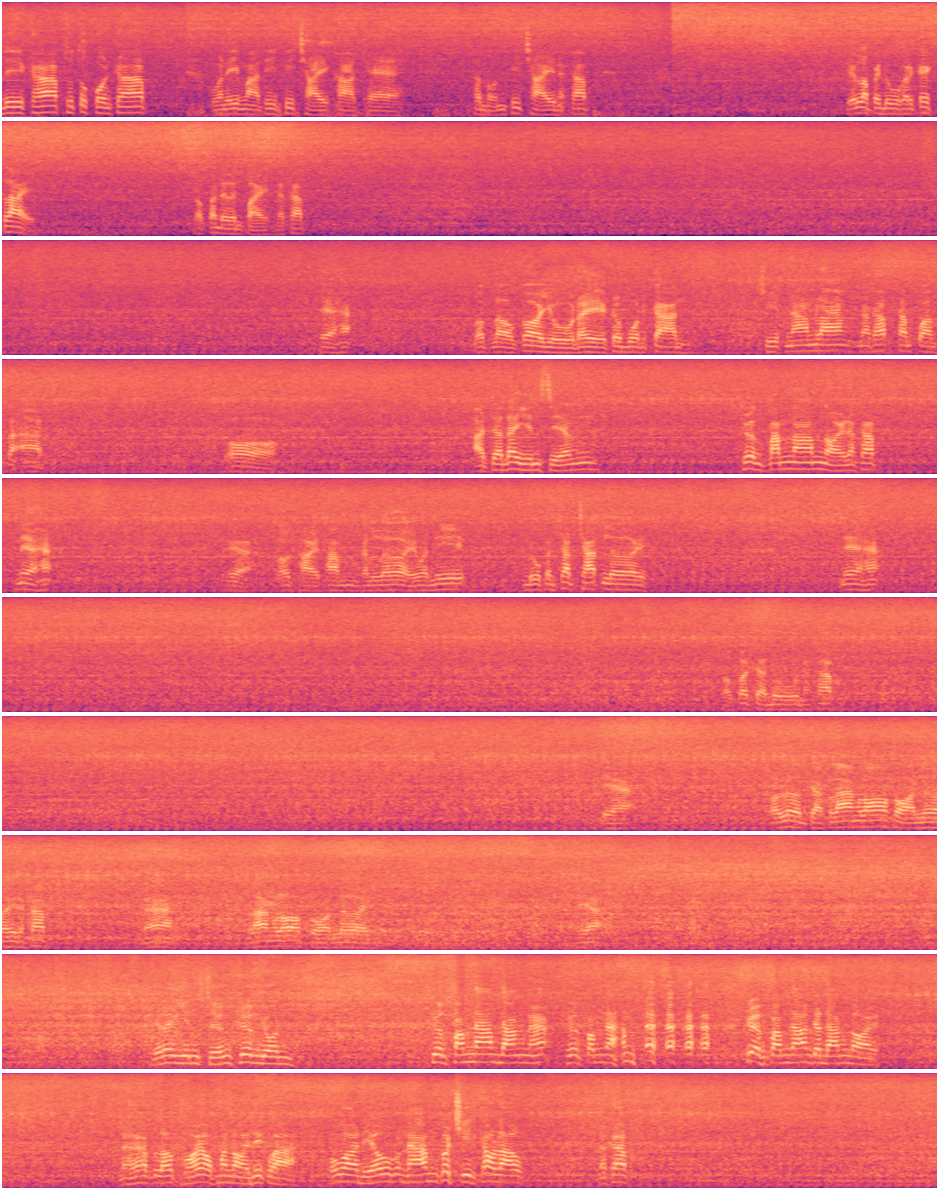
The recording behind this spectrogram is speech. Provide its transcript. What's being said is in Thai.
สวัสดีครับทุกทุกคนครับ วันนี้มาที่พิชัยคาแคร์ถนนพิชัยนะครับ เดี๋ยวเราไปดูกันใกล้ ๆ เราก็เดินไปนะครับ เนี่ยฮะรถเราก็อยู่ในกระบวนการฉีดน้ำล้างนะครับทำความสะอาด ก็อาจจะได้ยินเสียงเครื่องปั๊มน้ำหน่อยนะครับ เนี่ยฮะเนี่ยเราถ่ายทำกันเลย วันนี้ดูกันชัดๆเลย เนี่ยฮะเราก็จะดูนะครับ นี่ยฮะเราเริ่มจากล้างล้อก่อนเลยนะครับนะล้างล้อก่อนเลยเนี่ยจะได้ยินเสียงเครื่องยนต์ เครื่องปั๊มน้ำดังนะฮะเครื่องปั๊มน้ำเครื่องปั๊มน้ำจะดังหน่อยนะครับ เราถอยออกมาหน่อยดีกว่า เพราะว่าเดี๋ยวน้ำก็ฉีดเข้าเรานะครับ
